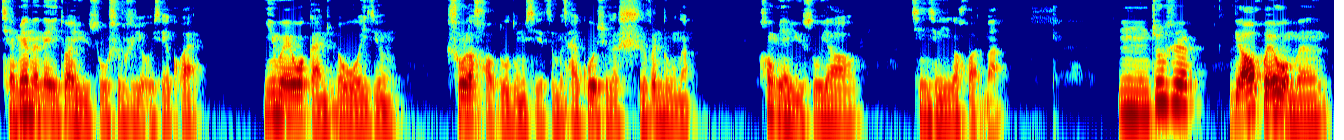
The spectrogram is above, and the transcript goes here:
前面的那一段语速是不是有一些快？因为我感觉我已经说了好多东西，怎么才过去了十分钟呢？后面语速要进行一个缓慢。嗯，就是聊回我们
